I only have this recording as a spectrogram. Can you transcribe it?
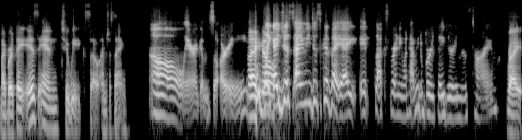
my birthday is in two weeks. So I'm just saying. Oh, Erik, I'm sorry. I know. Like, I just, I mean, just because I, I, it sucks for anyone having a birthday during this time. Right.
